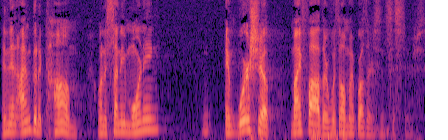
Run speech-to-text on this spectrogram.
And then I'm going to come on a Sunday morning and worship my Father with all my brothers and sisters.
